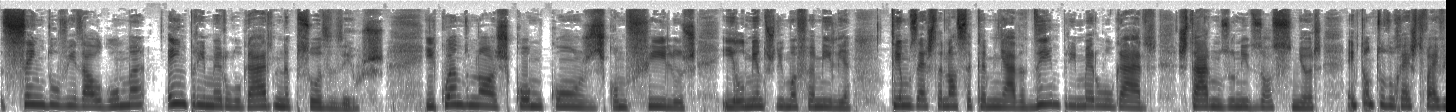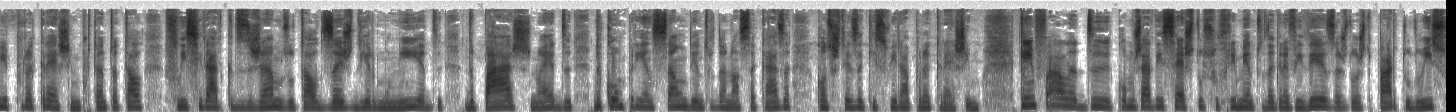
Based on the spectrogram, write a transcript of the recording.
sem dúvida alguma, em primeiro lugar na pessoa de Deus. E quando nós, como cônjuges, como filhos e elementos de uma família, temos esta nossa caminhada de, em primeiro lugar, estarmos unidos ao Senhor, então tudo o resto vai vir por acréscimo. Portanto, a tal felicidade que desejamos, o tal desejo de harmonia, de, de paz, não é? De, de, compreensão dentro da nossa casa, com certeza que isso virá por acréscimo. Quem fala de, como já disseste, do sofrimento da gravidez, as dores de parto, tudo isso,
